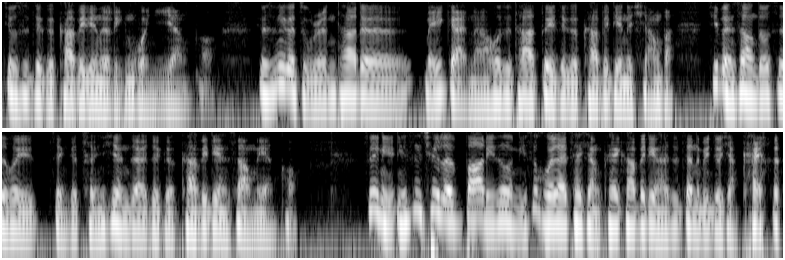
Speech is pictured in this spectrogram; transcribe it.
就是这个咖啡店的灵魂一样啊，就是那个主人他的美感啊，或是他对这个咖啡店的想法，基本上都是会整个呈现在这个咖啡店上面哈。所以你你是去了巴黎之后，你是回来才想开咖啡店，还是在那边就想开了？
